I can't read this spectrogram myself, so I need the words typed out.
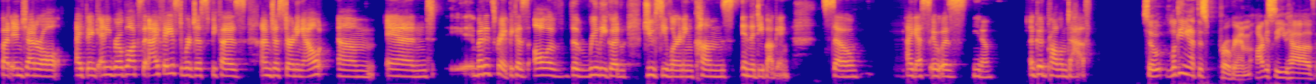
But in general, I think any roadblocks that I faced were just because I'm just starting out. Um, and, but it's great because all of the really good, juicy learning comes in the debugging. So I guess it was, you know, a good problem to have. So, looking at this program, obviously you have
